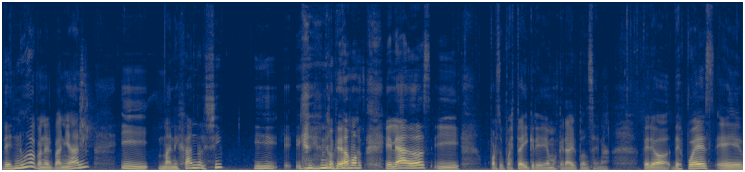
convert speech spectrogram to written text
desnudo con el pañal y manejando el jeep. Y, nos quedamos helados y por supuesto ahí creíamos que era Ayrton Senna. Pero después eh,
